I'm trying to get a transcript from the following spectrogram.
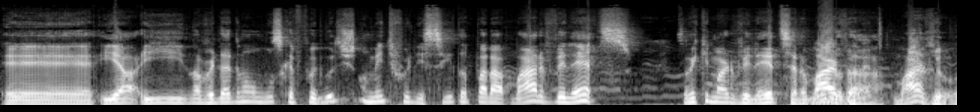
É, e, a, e na verdade é uma música foi originalmente fornecida para Marvelettes. Sabe que Marvelettes era Marvel da Marvel?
